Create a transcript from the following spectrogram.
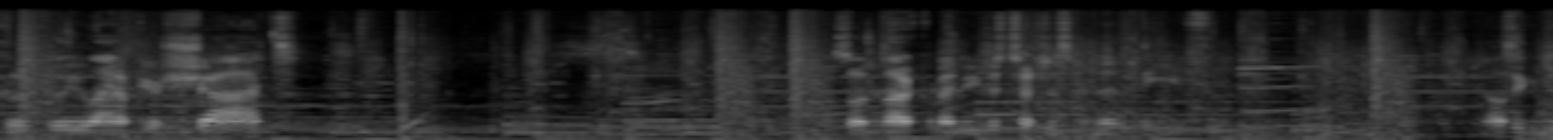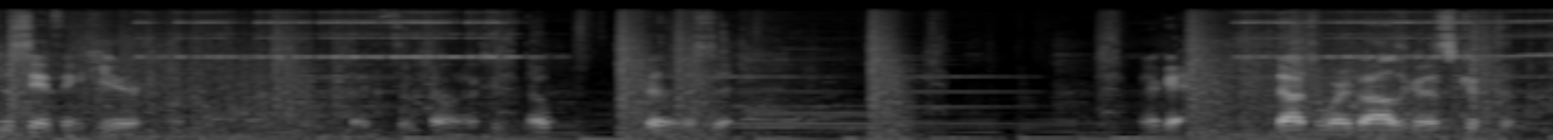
perfectly line up your shot. So in not recommend you just touch this and then leave. Also, you can do the same thing here. Nope. Barely missed it. Okay. Don't to worry about it. I was going to skip the.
